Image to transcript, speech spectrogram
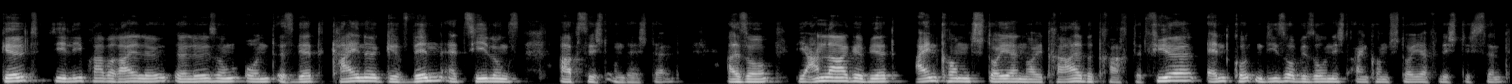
gilt die Liebhabereilösung und es wird keine Gewinnerzielungsabsicht unterstellt. Also die Anlage wird einkommenssteuerneutral betrachtet für Endkunden, die sowieso nicht einkommenssteuerpflichtig sind.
